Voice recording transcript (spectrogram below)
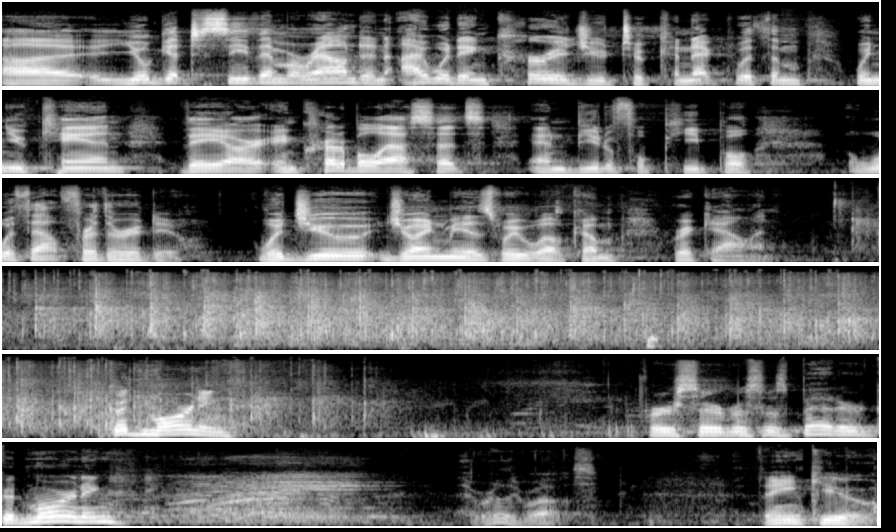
uh, you'll get to see them around, and I would encourage you to connect with them when you can. They are incredible assets and beautiful people. Without further ado, would you join me as we welcome Rick Allan? Good morning. First service was better. Good morning. Good morning. It really was. Thank you.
